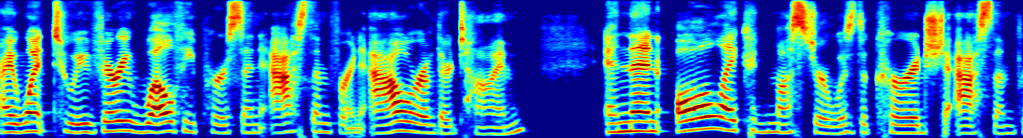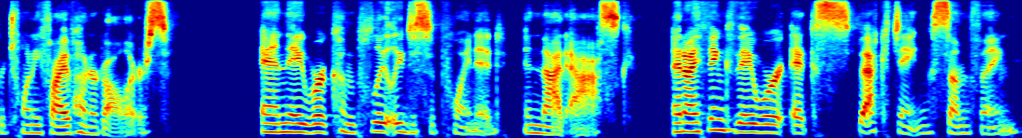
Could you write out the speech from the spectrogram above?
I went to a very wealthy person, asked them for an hour of their time, and then all I could muster was the courage to ask them for $2,500. And they were completely disappointed in that ask. And I think they were expecting something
